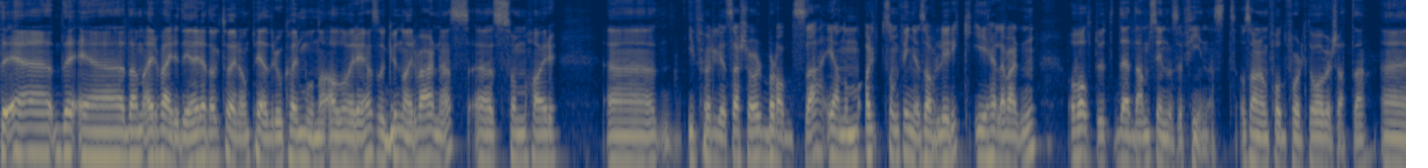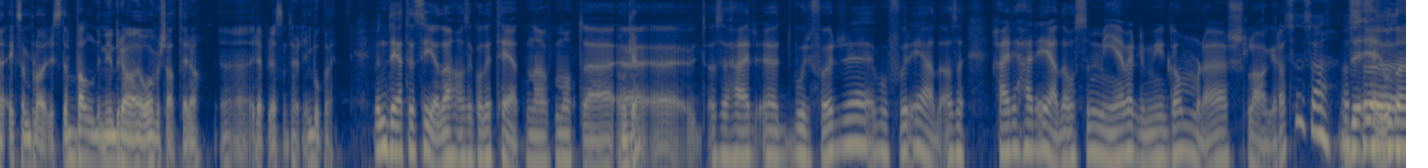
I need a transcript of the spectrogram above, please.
Det er, det er de ærverdige redaktørene Pedro Carmona Alvarez og Gunnar Wærnes eh, som har eh, ifølge seg sjøl bladd seg gjennom alt som finnes av lyrikk i hele verden, og valgt ut det de synes er finest. Og så har de fått folk til å oversette uh, eksemplarisk. Det er veldig mye bra oversettere uh, representert i boka her. Men det til side, da. Altså kvaliteten av på en måte Ok. eh, altså her, hvorfor, hvorfor er det altså, her, her er det også med veldig mye gamle slagere, syns jeg. Altså, Det er jo det,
